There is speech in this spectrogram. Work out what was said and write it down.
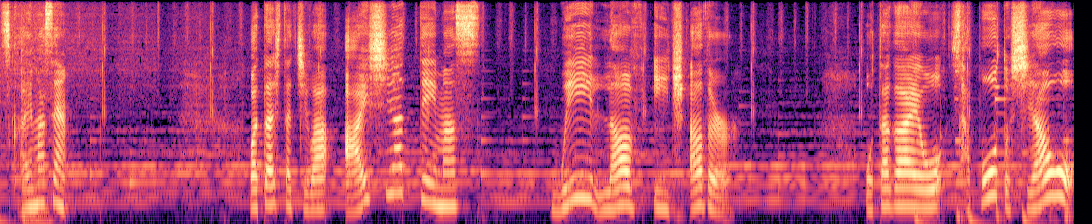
使えません。私たちは愛し合っています。We love each other お互いをサポートし合おう。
